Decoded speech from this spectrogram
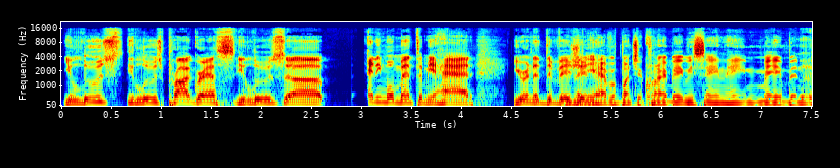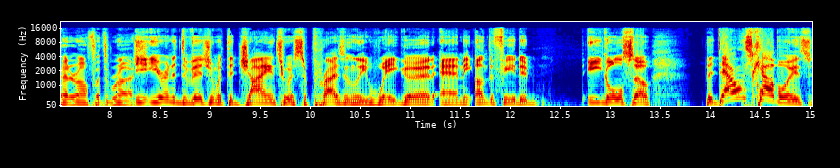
you lose you lose progress, you lose uh, any momentum you had. You're in a division. And then you have a bunch of crybabies saying they may have been better off with Rush. You're in a division with the Giants, who are surprisingly way good, and the undefeated Eagles. So the Dallas Cowboys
